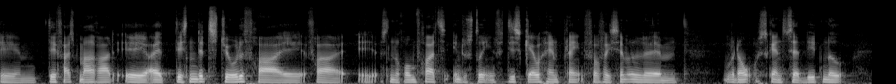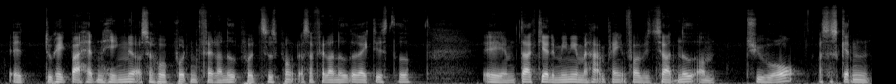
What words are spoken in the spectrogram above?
Øhm, det er faktisk meget rart, øh, og det er sådan lidt stjålet fra, øh, fra øh, sådan rumfartsindustrien, for de skal jo have en plan for for eksempel, øh, hvornår skal en satellit ned. Øh, du kan ikke bare have den hængende, og så håbe på, at den falder ned på et tidspunkt, og så falder ned det rigtige sted. Øh, der giver det mening, at man har en plan for, at vi tager den ned om 20 år, og så skal den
